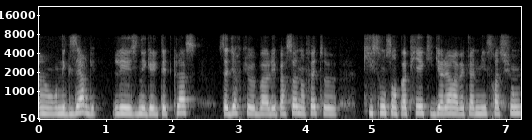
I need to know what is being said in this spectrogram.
en exergue les inégalités de classe. C'est-à-dire que bah, les personnes en fait euh, qui sont sans papier, qui galèrent avec l'administration,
